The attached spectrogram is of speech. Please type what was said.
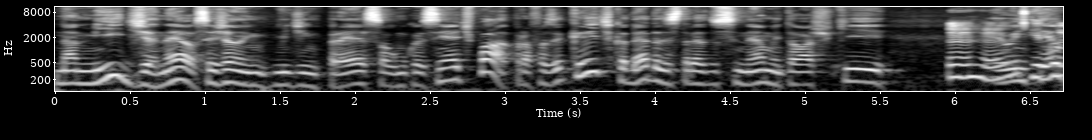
na mídia, né, ou seja, em mídia impressa, alguma coisa assim, é tipo, ah, pra fazer crítica, né, das estreias do cinema, então acho que Uhum, eu entendo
